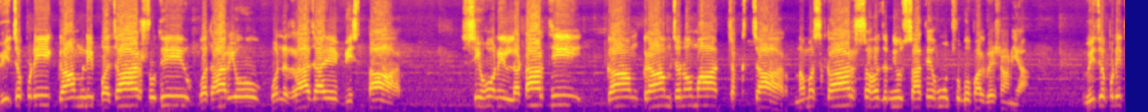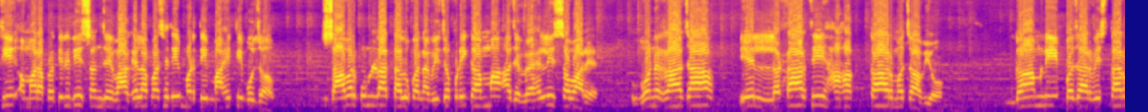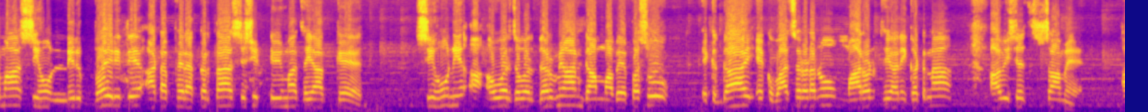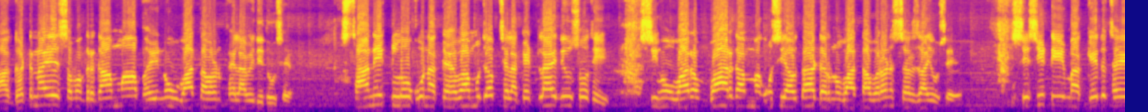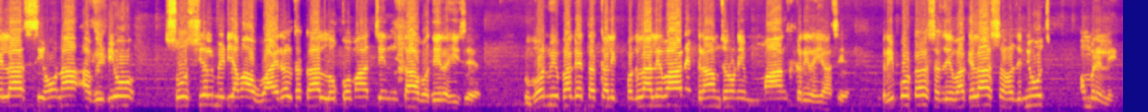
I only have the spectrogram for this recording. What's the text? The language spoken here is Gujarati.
વીજપડી ગામની બજાર સુધી વધાર્યો વનરાજાએ વિસ્તાર. સિંહોની લટારથી ગામ ગ્રામજનોમાં ચકચાર. નમસ્કાર, સહજ ન્યૂઝ સાથે હું છું ગોપાલ ભેસાણિયા. વીજપડીથી અમારા પ્રતિનિધિ સંજય વાઘેલા પાસેથી મળતી માહિતી મુજબ, સાવરકુંડલા તાલુકાના વીજપડી ગામમાં આજે વહેલી સવારે વનરાજા એ લટારથી હાહાકાર મચાવ્યો. ગામની બજાર વિસ્તારમાં સિંહો નિર્ભય રીતે આટાફેરા કરતા સીસીટીવીમાં થયા કેદ. સિંહોની આ અવર જવર દરમિયાન ગામમાં બે પશુ, એક ગાય, એક વાછરડાનું મારણ થયાની ઘટના આવી છે સામે. આ ઘટનાએ સમગ્ર ગામમાં ભયનું વાતાવરણ ફેલાવી દીધું છે. સ્થાનિક લોકોના કહેવા મુજબ છેલ્લા કેટલાય દિવસોથી સિંહો વારંવાર ગામમાં ઘૂસી આવતા ડરનું વાતાવરણ સર્જાયું છે. સીસીટીવીમાં કેદ થયેલા સિંહોના આ વીડિયો સોશિયલ મીડિયામાં વાયરલ થતા લોકોમાં ચિંતા વધી રહી છે. વન વિભાગે તાત્કાલિક પગલાં લેવા અને ગ્રામજનોની માંગ કરી રહ્યા છે. રિપોર્ટર સંજય વાઘેલા, સહજ ન્યૂઝ, અમરેલી.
